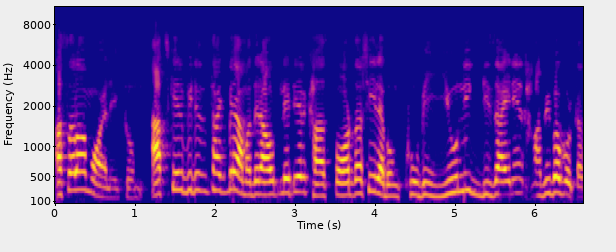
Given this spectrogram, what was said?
আসসালামু আলাইকুম। আজকের ভিডিওতে থাকবে আমাদের আউটলেটের খাস পর্দাশীল এবং খুবই ইউনিক ডিজাইনের হাবিবা বোরকা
